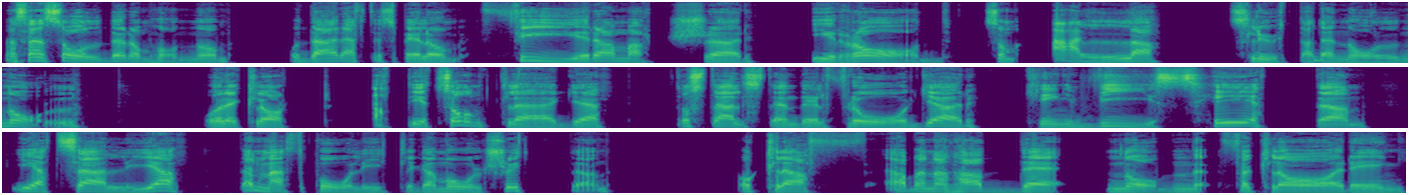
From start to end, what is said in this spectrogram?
Men sen sålde de honom och därefter spelade de fyra matcher i rad som alla slutade 0-0. Och det är klart att i ett sånt läge, då ställs det en del frågor kring visheten i att sälja den mest pålitliga målskytten. Och Klaff, ja, men han hade någon förklaring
